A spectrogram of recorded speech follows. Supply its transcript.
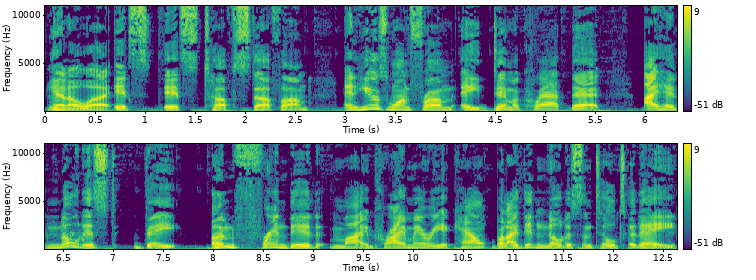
You know, uh, it's it's tough stuff. Um, and here's one from a Democrat that I had noticed they unfriended my primary account, but I didn't notice until today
